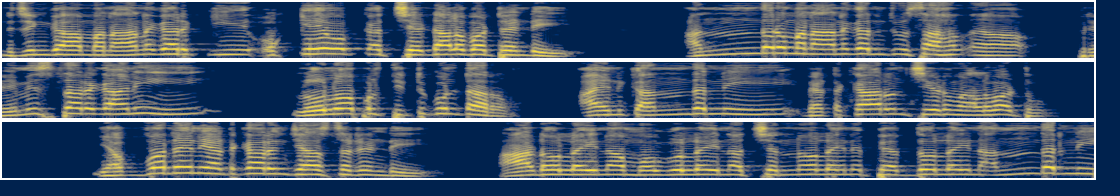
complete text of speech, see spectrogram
నిజంగా మా నాన్నగారికి ఒకే ఒక్క చెడ్డ అలవాటు అందరూ మా నాన్నగారిని చూసి ప్రేమిస్తారు కానీ లోపల తిట్టుకుంటారు. ఆయనకి అందరినీ వెటకారం చేయడం అలవాటు. ఎవరినైనా ఎటకారం చేస్తాడండి. ఆడోళ్ళైనా మొగుళ్ళైనా చిన్నోళ్ళైనా పెద్దోళ్ళైనా అందరినీ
